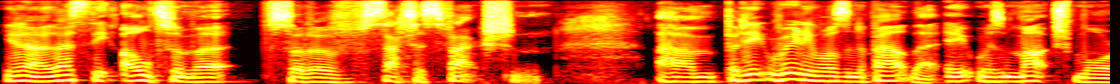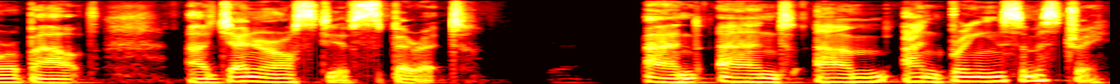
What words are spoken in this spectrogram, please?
You know, that's the ultimate sort of satisfaction. Um, but it really wasn't about that. It was much more about a generosity of spirit and and um, and bringing some mystery,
